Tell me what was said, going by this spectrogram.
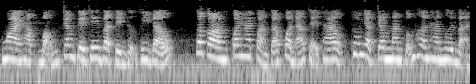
ngoài học bổng, trong kỳ thi và tiền thưởng thi đấu, tôi còn quay hai quảng cáo quần áo thể thao, thu nhập trong năm cũng hơn hai mươi vạn.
